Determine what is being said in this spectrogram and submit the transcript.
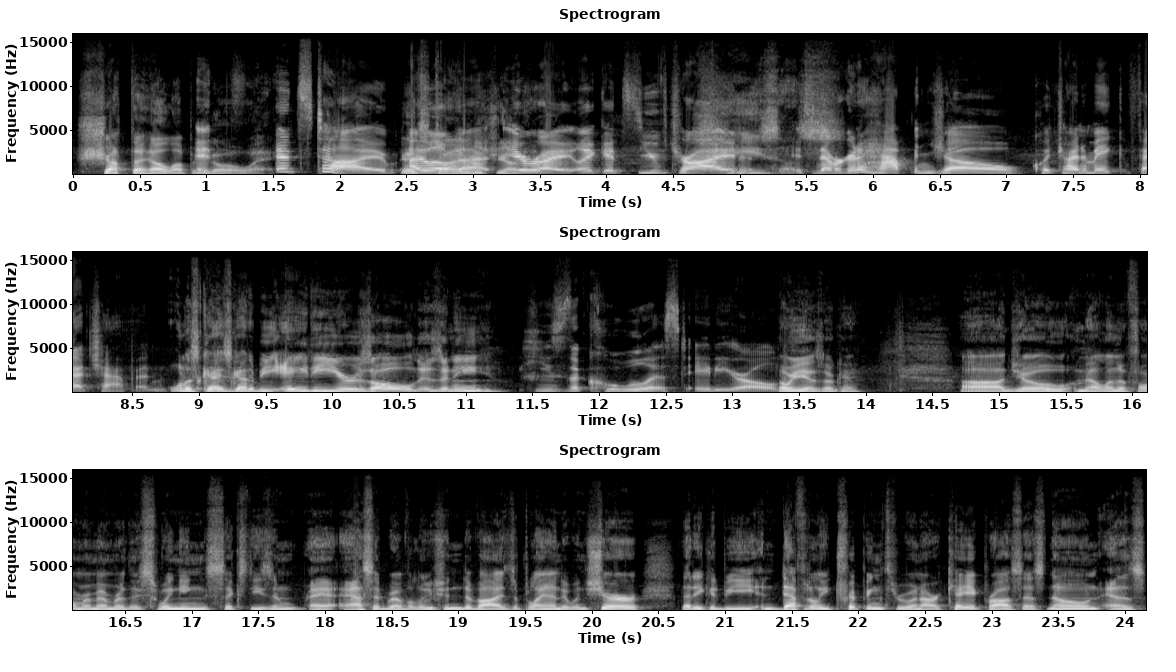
Shut the hell up and go away. It's time. It's I love time to that. You're up. right. Like it's you've tried. Jesus. It's never gonna happen, Joe. Quit trying to make fetch happen. well, this guy's got to be 80 years old, isn't he? He's the coolest 80 year old. Oh, he is. Okay. Uh, Joe Mellen, a former member of the swinging 60s and acid revolution, devised a plan to ensure that he could be indefinitely tripping through an archaic process known as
